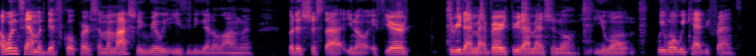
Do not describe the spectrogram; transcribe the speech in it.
I wouldn't say I'm a difficult person. I'm actually really easy to get along with. But it's just that, you know, if you're three dimensional, very three dimensional, you won't, we won't, we can't be friends.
